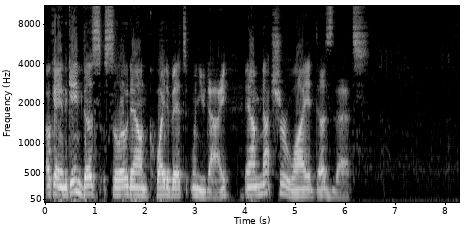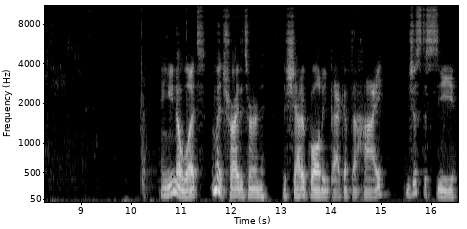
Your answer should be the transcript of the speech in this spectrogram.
Okay, and the game does slow down quite a bit when you die. And I'm not sure why it does that. And you know what? I'm going to try to turn the shadow quality back up to high just to see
